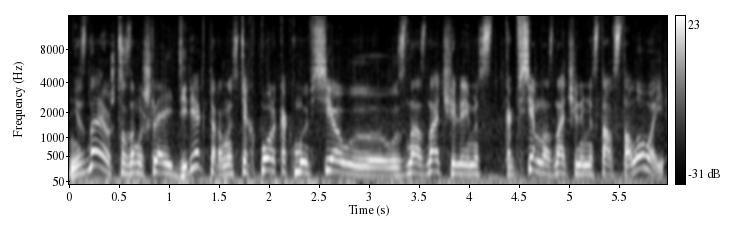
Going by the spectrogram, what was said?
Не знаю, что замышляет директор, но с тех пор, как мы все э, назначили, как всем назначили места в столовой,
